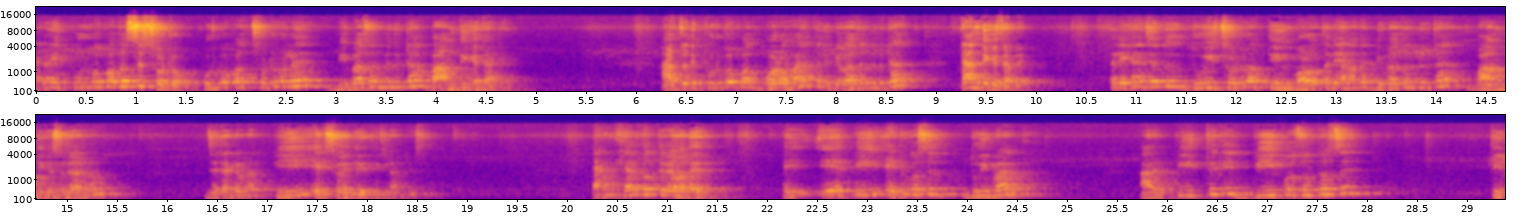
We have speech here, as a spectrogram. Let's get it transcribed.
এখন এই পূর্ব পদ হচ্ছে ছোট। পূর্ব পদ ছোট হলে বিভাজন বিন্দুটা বাম দিকে থাকে। আর যদি পূর্ব পদ বড় হয়, তাহলে বিভাজন বিন্দুটা ডান দিকে যাবে। তাহলে এখানে যেহেতু দুই ছোট আর তিন বড়, তাহলে আমাদের বিভাজন বিন্দুটা বাম দিকে চলে আসলো, যেটাকে আমরা পি এক্স ওয়াই দিয়ে দিলাম এখন খেয়াল করতে হবে আমাদের, এই এ পি এটুকু হচ্ছে দুই ভাগ, আর পি থেকে বি পর্যন্ত হচ্ছে তিন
